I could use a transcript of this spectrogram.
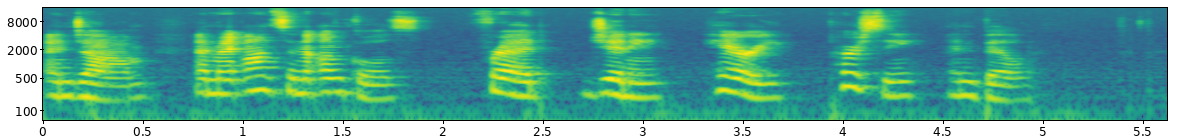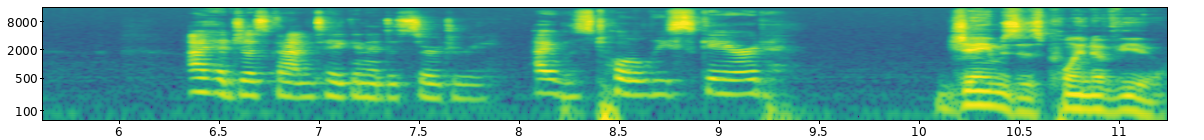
and Dom, and my aunts and uncles, Fred, Jenny, Harry, Percy, and Bill. I had just gotten taken into surgery. I was totally scared. James's point of view.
